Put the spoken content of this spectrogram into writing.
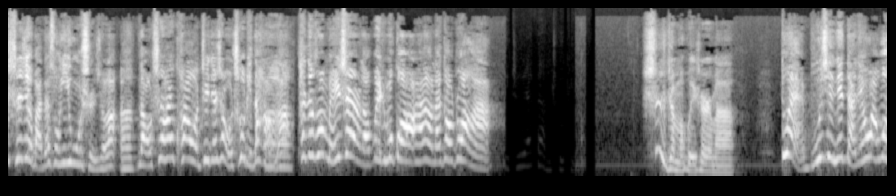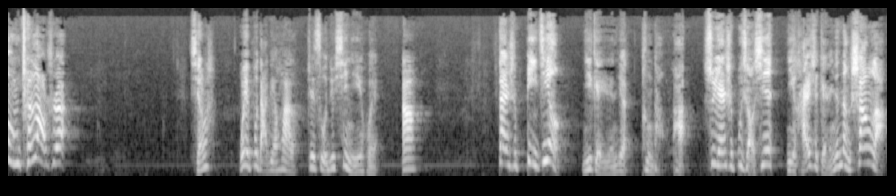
时就把他送医务室去了啊老师还夸我这件事我处理的好呢、他就说没事了，为什么过后还要来告状啊？是这么回事吗？对，不信你打电话问我们陈老师。行了，我也不打电话了，这次我就信你一回啊。但是毕竟你给人家碰倒了，虽然是不小心，你还是给人家弄伤了，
